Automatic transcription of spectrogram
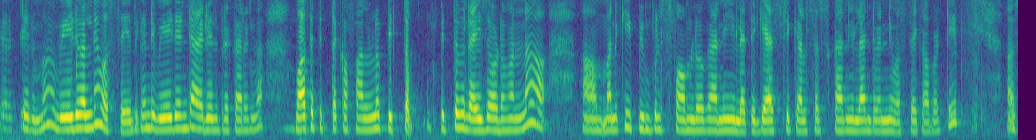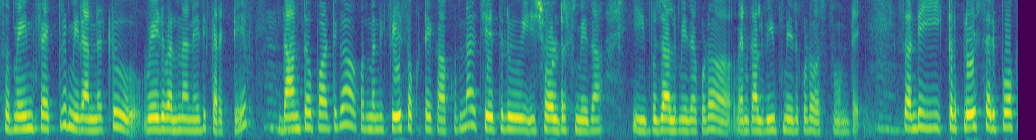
కరెక్టేనమ్మా వేడి వల్లనే వస్తాయి. ఎందుకంటే వేడి అంటే ఆయుర్వేద ప్రకారంగా వాత పిత్త కఫాలలో పిత్తం. పిత్తం రైజ్ అవ్వడం వలన మనకి పింపుల్స్ ఫామ్లో కానీ లేకపోతే గ్యాస్ట్రిక్ అల్సర్స్ కానీ ఇలాంటివన్నీ వస్తాయి కాబట్టి సో మెయిన్ ఫ్యాక్టరీ మీరు అన్నట్లు వేడి వలన అనేది కరెక్టే దాంతో పాటుగా కొంతమందికి ఫేస్ ఒకటే కాకుండా చేతులు ఈ షోల్డర్స్ మీద ఈ భుజాల మీద కూడా వెనకాల వీపు మీద కూడా వస్తూ ఉంటాయి. సో అంటే ఈ ఇక్కడ ప్లేస్ సరిపోక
